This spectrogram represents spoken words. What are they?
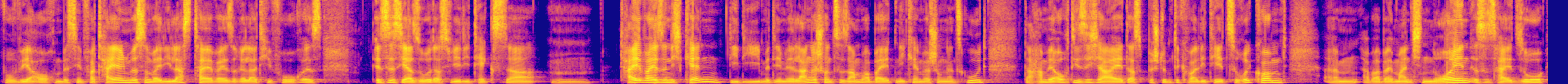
wo wir auch ein bisschen verteilen müssen, weil die Last teilweise relativ hoch ist, ist es ja so, dass wir die Texter hm, teilweise nicht kennen. Die, die, mit denen wir lange schon zusammenarbeiten, die kennen wir schon ganz gut. Da haben wir auch die Sicherheit, dass bestimmte Qualität zurückkommt. Ähm, aber bei manchen neuen ist es halt so,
